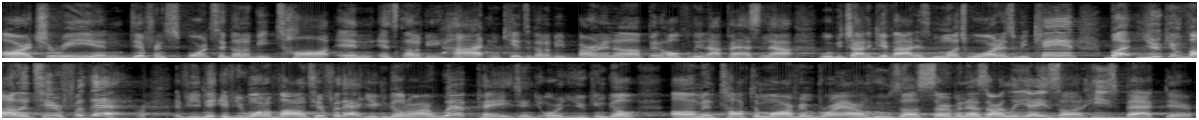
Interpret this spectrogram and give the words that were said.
archery and different sports are going to be taught, and it's going to be hot, and kids are going to be burning up and hopefully not passing out. We'll be trying to give out as much water as we can, but you can volunteer for that. If you, if you want to volunteer for that, you can go to our webpage, and, or you can go um, and talk to Marvin Brown, who's uh, serving as our liaison. He's back there,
